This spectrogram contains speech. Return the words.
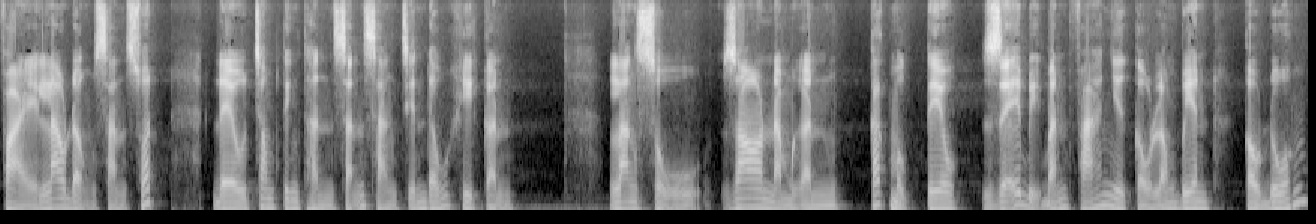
phải lao động sản xuất đều trong tinh thần sẵn sàng chiến đấu khi cần. Làng Sủ do nằm gần các mục tiêu dễ bị bắn phá như cầu Long Biên, cầu Đuống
